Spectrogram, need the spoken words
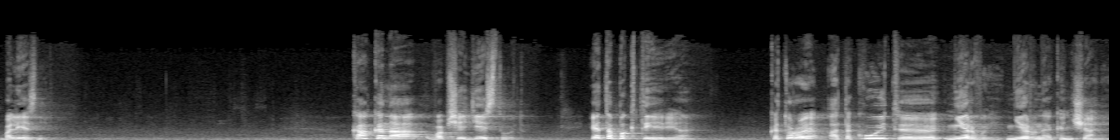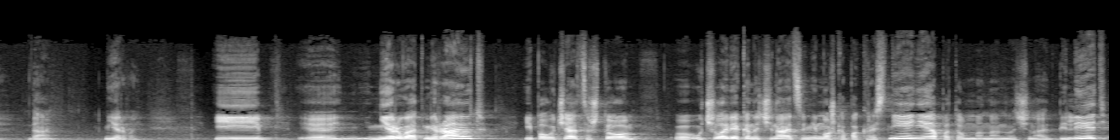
болезнью. Как она вообще действует? Это бактерия, которая атакует э, нервы, нервное окончание, да, нервы. И э, нервы отмирают, и получается, что у человека начинается немножко покраснение, потом она начинает белеть,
